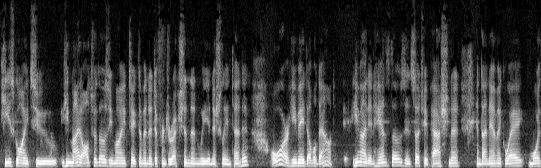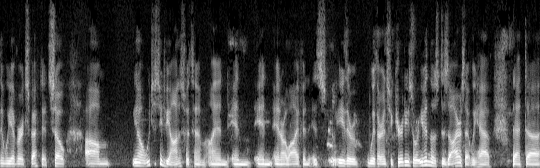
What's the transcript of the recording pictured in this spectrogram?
He's going to, He might alter those, He might take them in a different direction than we initially intended, or He may double down. He might enhance those in such a passionate and dynamic way more than we ever expected. So, um, you know, we just need to be honest with him and in in in our life, and it's either with our insecurities or even those desires that we have that uh,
